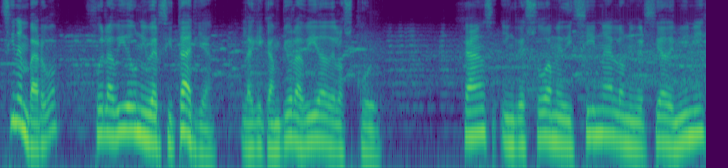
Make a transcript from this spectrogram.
Sin embargo, fue la vida universitaria la que cambió la vida de los Kuhl. Hans ingresó a medicina en la Universidad de Múnich,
